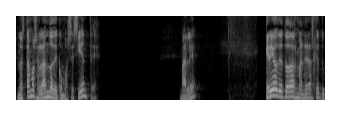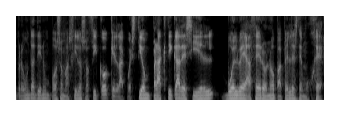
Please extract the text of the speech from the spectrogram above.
No estamos hablando de cómo se siente. ¿Vale? Creo de todas maneras que tu pregunta tiene un pozo más filosófico que la cuestión práctica de si él vuelve a hacer o no papeles de mujer.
